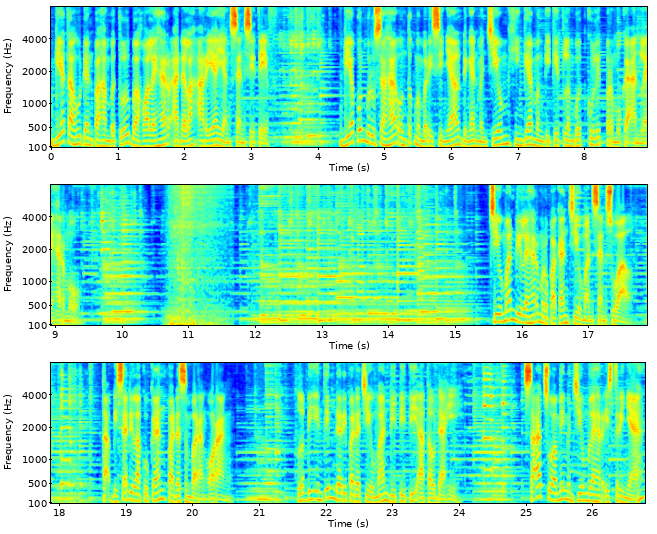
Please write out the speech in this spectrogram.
Dia tahu dan paham betul bahwa leher adalah area yang sensitif. Dia pun berusaha untuk memberi sinyal dengan mencium hingga menggigit lembut kulit permukaan lehermu. Ciuman di leher merupakan ciuman sensual. Tak bisa dilakukan pada sembarang orang. Lebih intim daripada ciuman di pipi atau dahi. Saat suami mencium leher istrinya,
